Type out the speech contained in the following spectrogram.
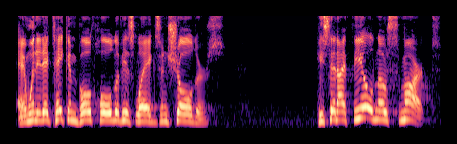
And when it had taken both hold of his legs and shoulders, he said, I feel no smart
